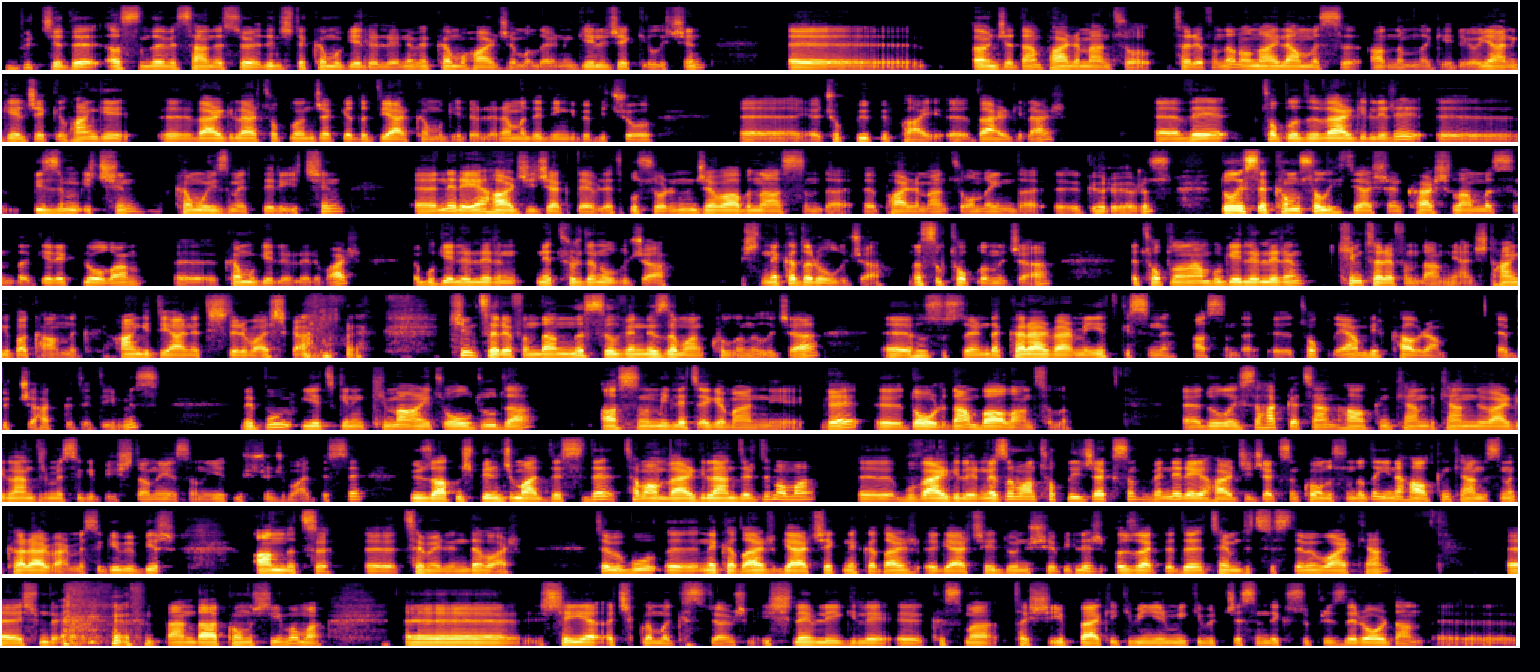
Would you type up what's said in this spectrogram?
bütçede aslında ve sen de söyledin işte kamu gelirlerinin ve kamu harcamalarının gelecek yıl için e, önceden parlamento tarafından onaylanması anlamına geliyor. Yani gelecek yıl hangi e, vergiler toplanacak ya da diğer kamu gelirleri ama dediğin gibi birçoğu e, çok büyük bir pay e, vergiler e, ve topladığı vergileri e, bizim için, kamu hizmetleri için e, nereye harcayacak devlet? Bu sorunun cevabını aslında e, parlamento onayında e, görüyoruz. Dolayısıyla kamusal ihtiyaçların karşılanmasında gerekli olan e, kamu gelirleri var. Ve bu gelirlerin ne türden olacağı, işte ne kadar olacağı, nasıl toplanacağı, e, toplanan bu gelirlerin kim tarafından yani işte hangi bakanlık, hangi Diyanet İşleri Başkanlığı, kim tarafından nasıl ve ne zaman kullanılacağı e, hususlarında karar verme yetkisini aslında e, toplayan bir kavram e, bütçe hakkı dediğimiz. Ve bu yetkinin kime ait olduğu da aslında millet egemenliğiyle e, doğrudan bağlantılı. E, dolayısıyla hakikaten halkın kendi kendini vergilendirmesi gibi işte anayasanın 73. maddesi. 161. maddesi de tamam vergilendirdim ama e, bu vergileri ne zaman toplayacaksın ve nereye harcayacaksın konusunda da yine halkın kendisine karar vermesi gibi bir anlatı e, temelinde var. Tabii bu e, ne kadar gerçek, ne kadar e, gerçeğe dönüşebilir. Özellikle de temdit sistemi varken. E, şimdi ben daha konuşayım ama e, şeyi açıklamak istiyorum. Şimdi işlevle ilgili e, kısma taşıyıp belki 2022 bütçesindeki sürprizleri oradan e,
